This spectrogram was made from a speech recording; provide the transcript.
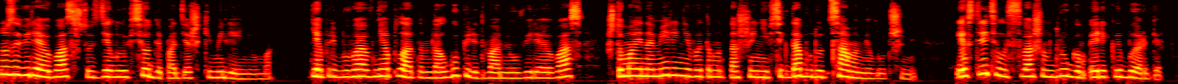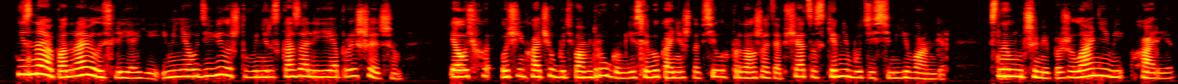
но заверяю вас, что сделаю все для поддержки «Миллениума». Я пребываю в неоплатном долгу перед вами, уверяю вас, что мои намерения в этом отношении всегда будут самыми лучшими. Я встретилась с вашим другом Эрикой Бергер – не знаю, понравилась ли я ей, и меня удивило, что вы не рассказали ей о происшедшем. Я очень, очень хочу быть вам другом, если вы, конечно, в силах продолжать общаться с кем-нибудь из семьи Вангер. С наилучшими пожеланиями, Харриет.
